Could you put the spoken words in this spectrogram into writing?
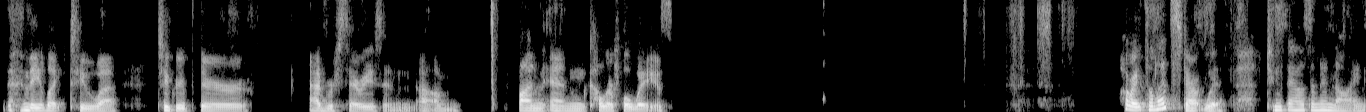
they like to uh, to group their adversaries in um, fun and colorful ways. All right, so let's start with 2009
